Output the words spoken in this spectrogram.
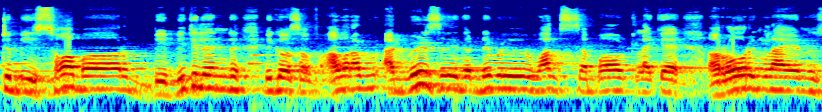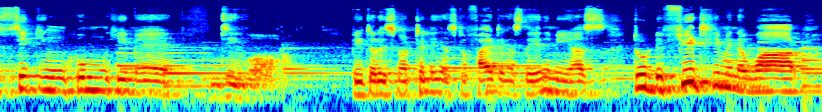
to be sober, be vigilant, because of our adversary, the devil walks about like a, roaring lion seeking whom he may devour. Peter is not telling us to fight against the enemy as to defeat him in a war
